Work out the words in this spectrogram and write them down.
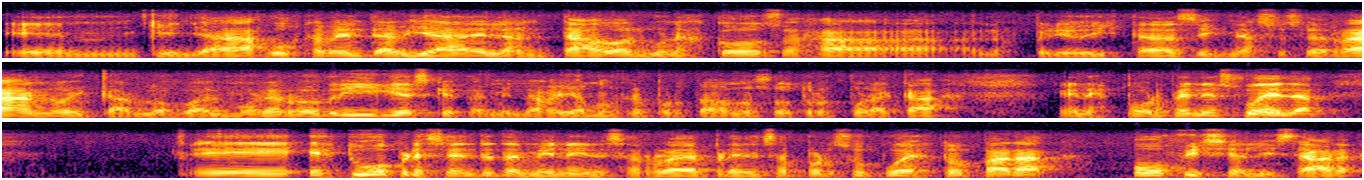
em, quien ya justamente había adelantado algunas cosas a, los periodistas Ignacio Serrano y Carlos Balmore Rodríguez, que también las habíamos reportado nosotros por acá en Sport Venezuela. Estuvo presente también en esa rueda de prensa, por supuesto, para oficializar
